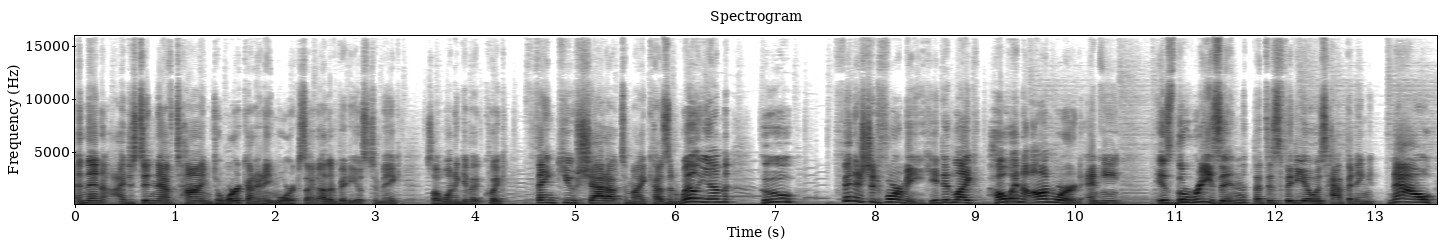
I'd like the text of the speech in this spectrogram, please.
and then I just didn't have time to work on it anymore because I had other videos to make. So I want to give a quick thank you shout out to my cousin William, who finished it for me. He did like Hoenn Onward, and he is the reason that this video is happening now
